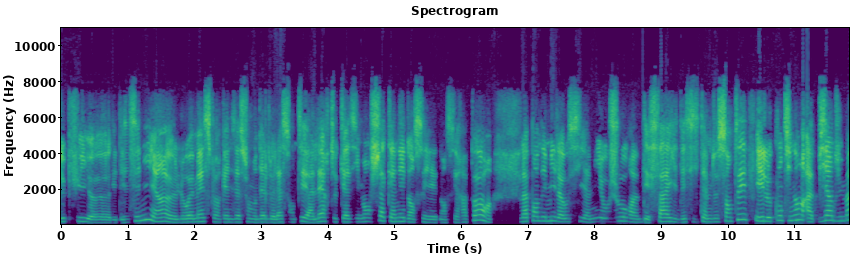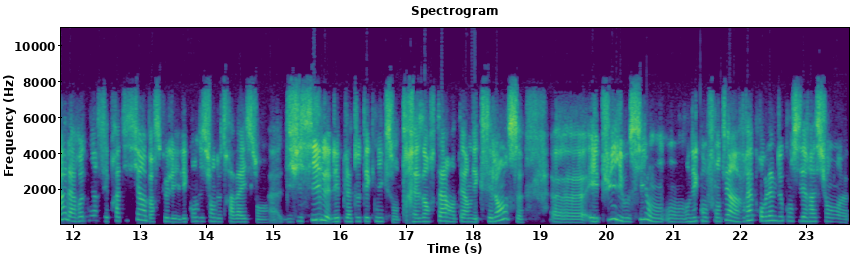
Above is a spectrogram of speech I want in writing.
depuis euh, des décennies. Hein. L'OMS, l'Organisation mondiale de la santé, alerte quasiment chaque année dans ses, dans ses rapports. La pandémie, là aussi, a mis au jour des failles des systèmes de santé et le continent a bien du mal à retenir ses praticiens parce que les, les conditions de travail sont euh, difficiles, les plateaux techniques sont très en retard en termes d'excellence euh, et puis aussi on, est confronté à un vrai problème de considération. Euh,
